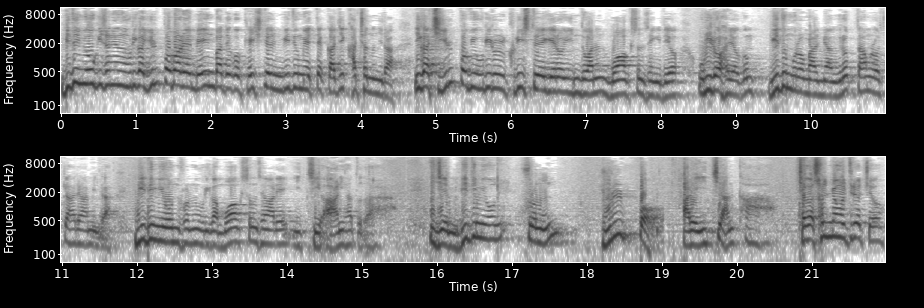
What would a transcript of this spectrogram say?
믿음이 오기 전에는 우리가 율법 아래 메인바되고 계시될 믿음의 때까지 갇혔느니라. 이같이 율법이 우리를 그리스도에게로 인도하는 모학 선생이 되어 우리로 하여금 믿음으로 말미암아 의롭다함을 얻게 하려 합니다. 믿음이 온 후로는 우리가 모학 선생 아래 있지 아니하도다. 이제 믿음이 온 후로는 율법 아래 있지 않다. 제가 설명을 드렸죠.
